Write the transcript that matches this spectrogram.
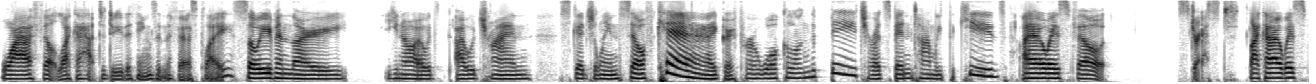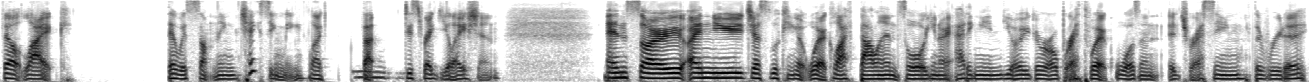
why I felt like I had to do the things in the first place. So even though you know, I would I would try and schedule in self care and I'd go for a walk along the beach or I'd spend time with the kids. I always felt stressed. Like I always felt like there was something chasing me, like that Mm. dysregulation. And so I knew just looking at work life balance or, you know, adding in yoga or breath work wasn't addressing the root,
